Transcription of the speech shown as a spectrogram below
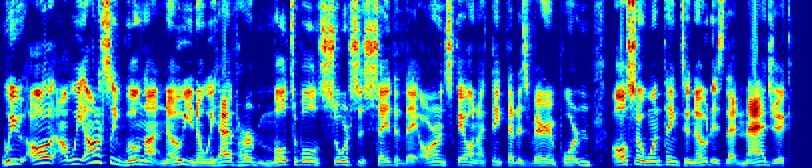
We all, we honestly will not not know. You know, we have heard multiple sources say that they are in scale, and I think that is very important. Also, one thing to note is that Magic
